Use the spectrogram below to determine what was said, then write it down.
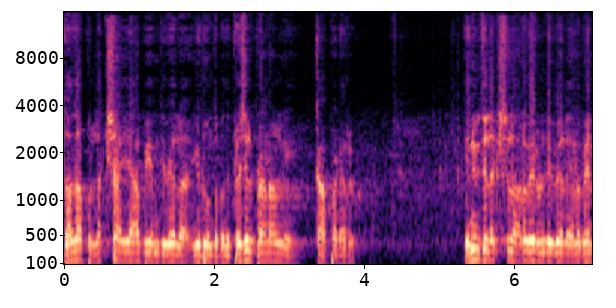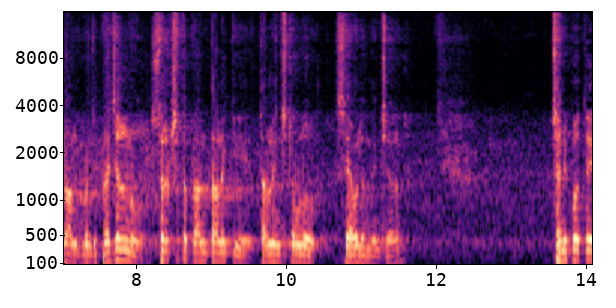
దాదాపు లక్ష యాభై ఎనిమిది వేల ఏడు వందల మంది ప్రజల ప్రాణాలని కాపాడారు. ఎనిమిది లక్షల అరవై రెండు వేల ఎనభై నాలుగు మంది ప్రజలను సురక్షిత ప్రాంతాలకి తరలించడంలో సేవలు అందించారు చనిపోతే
